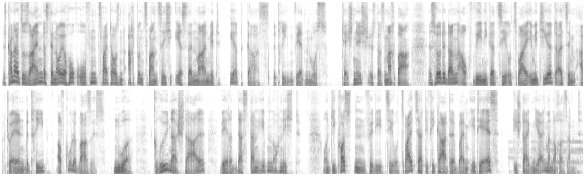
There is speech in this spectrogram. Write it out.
Es kann also sein, dass der neue Hochofen 2028 erst einmal mit Erdgas betrieben werden muss. Technisch ist das machbar. Es würde dann auch weniger CO2 emittiert als im aktuellen Betrieb auf Kohlebasis. Nur grüner Stahl wäre das dann eben noch nicht. Und die Kosten für die CO2-Zertifikate beim ETS, die steigen ja immer noch rasant.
